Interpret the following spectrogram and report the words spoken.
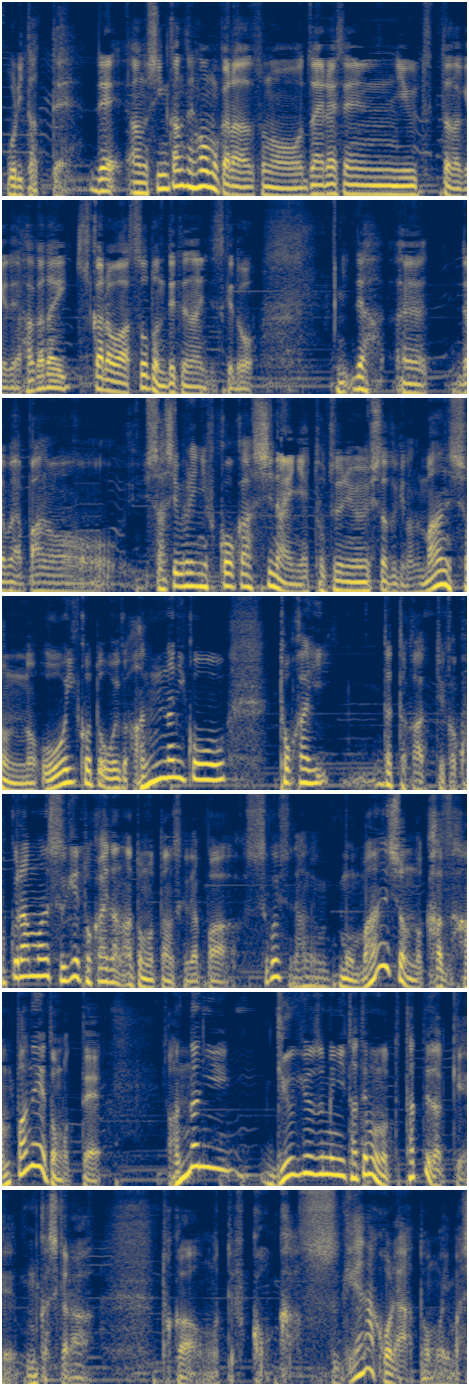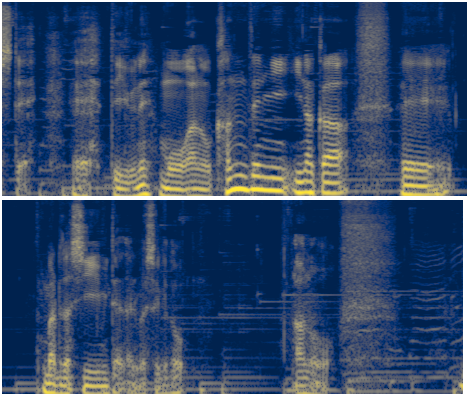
降り立って。で、あの、新幹線ホームから、その、在来線に移っただけで、博多駅からは外に出てないんですけど、で、えーでもやっぱあのー久しぶりに福岡市内に突入した時のマンションの多いこと多いこと、あんなにこう、都会だったかっていうか、小倉もすげえ都会だなと思ったんですけど、やっぱ、すごいですね。あの、もうマンションの数半端ねえと思って、あんなにぎゅうぎゅう詰めに建物って建ってたっけ？昔から。とか思って、福岡、すげえな、こりゃ、と思いまして。えーっていうね、もうあの、完全に田舎、えー丸出しみたいになりましたけど、あの、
